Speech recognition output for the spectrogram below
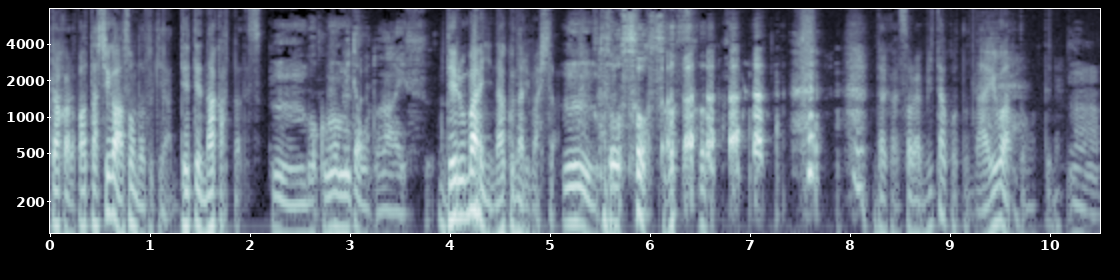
だから私が遊んだ時には出てなかったです。うん。僕も見たことないっす。出る前に亡くなりました。うん。そうそうそうそう。だからそれは見たことないわと思ってね。うん。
